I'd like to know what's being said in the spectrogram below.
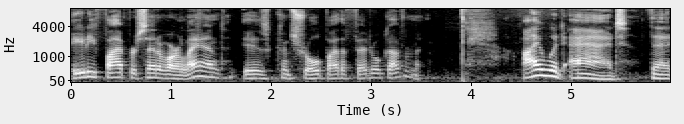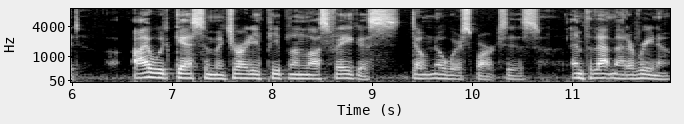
85% of our land is controlled by the federal government. I would add that I would guess a majority of people in Las Vegas don't know where Sparks is, and for that matter, Reno.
